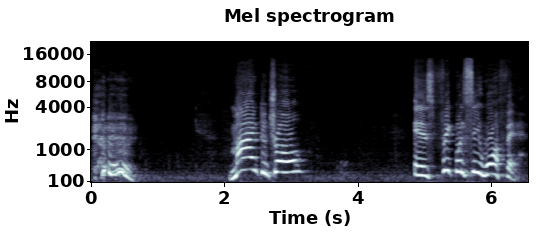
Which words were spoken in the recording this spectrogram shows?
Mind control is frequency warfare.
